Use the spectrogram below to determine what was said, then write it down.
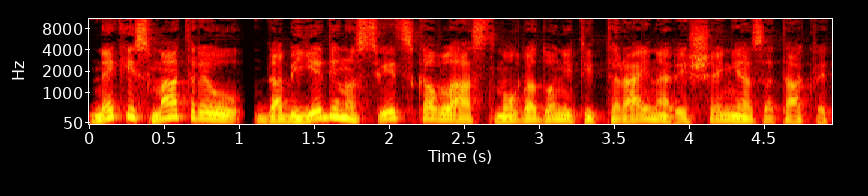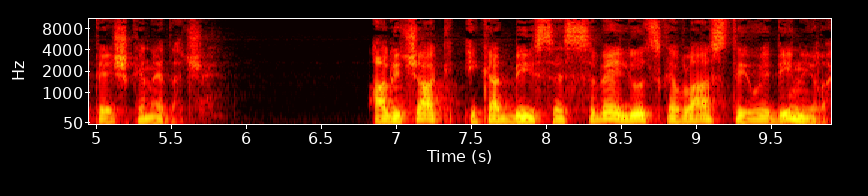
neki smatraju da bi jedino svjetska vlast mogla donijeti trajna rješenja za takve teške nedaće. Ali čak i kad bi se sve ljudske vlasti ujedinile,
